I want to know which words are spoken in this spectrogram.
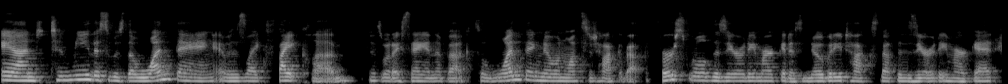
And to me, this was the one thing, it was like Fight Club, is what I say in the book. It's the one thing no one wants to talk about. The first rule of the zero day market is nobody talks about the zero day market.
